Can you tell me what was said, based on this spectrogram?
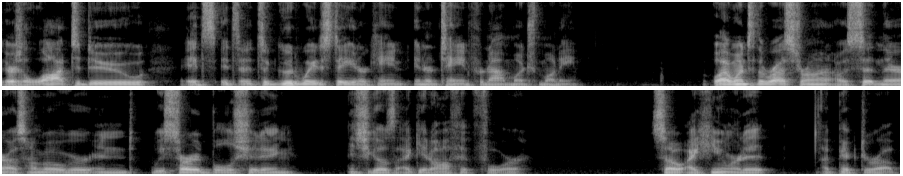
There's a lot to do. It's it's it's a good way to stay entertained entertained for not much money. Well, I went to the restaurant. I was sitting there. I was hungover, and we started bullshitting. And she goes, "I get off at four. So I humored it. I picked her up.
